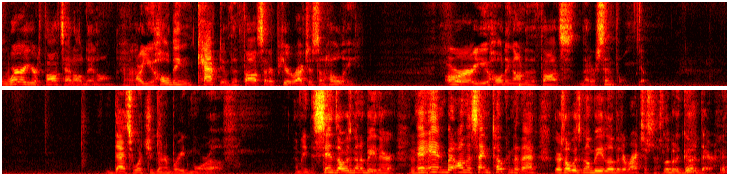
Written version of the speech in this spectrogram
wh- Where are your thoughts at all day long? Are you holding captive the thoughts that are pure, righteous, and holy? Or are you holding on to the thoughts that are sinful? Yep. That's what you're going to breed more of. I mean, the sin's always going to be there, and, and but on the same token of that, there's always going to be a little bit of righteousness, a little bit of good there. yeah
